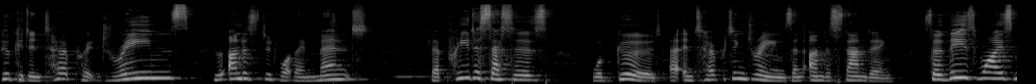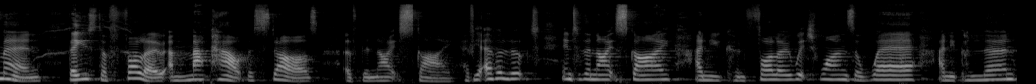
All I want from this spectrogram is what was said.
who could interpret dreams, who understood what they meant. Their predecessors were good at interpreting dreams and understanding. So these wise men, they used to follow and map out the stars of the night sky. Have you ever looked into the night sky and you can follow which ones are where and you can learn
